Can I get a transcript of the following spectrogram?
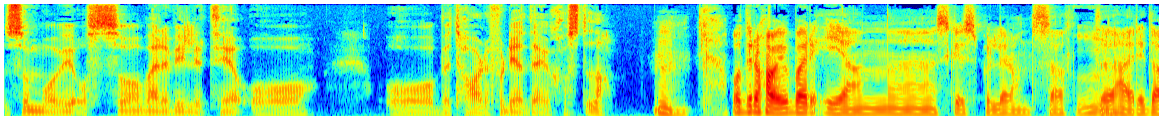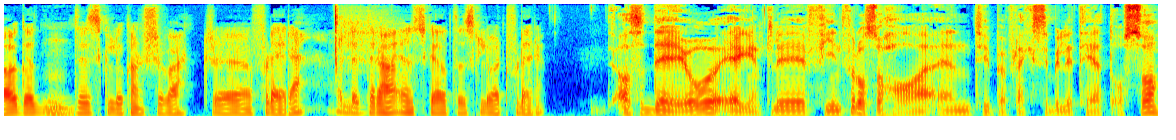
så, må vi også være villige til å, å betale for det det koster, da. Mm. Og dere har jo bare én eh, skuespiller ansatt mm. Eh, her i dag, og mm. det skulle kanskje vært eh, flere? Eller dere ønsker at det skulle vært flere? Altså Det er jo egentlig fint for oss å ha en type fleksibilitet også.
